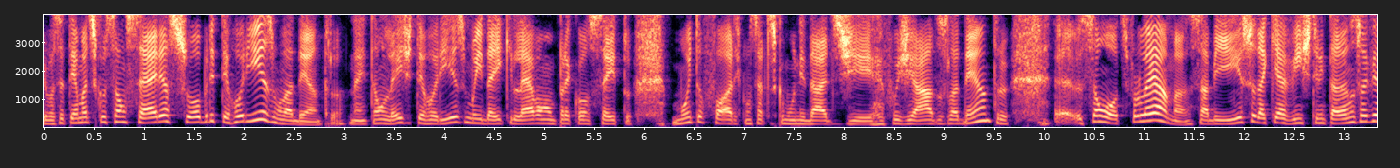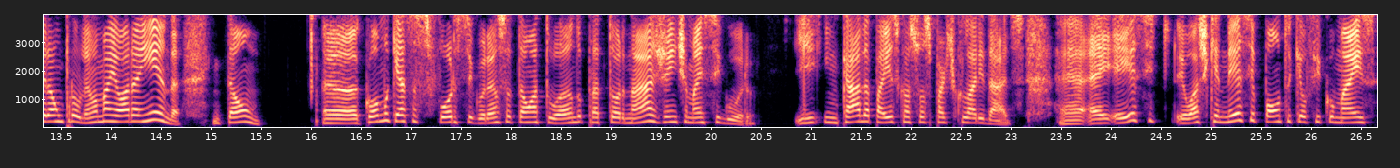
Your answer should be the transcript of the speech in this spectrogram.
E você tem uma discussão séria sobre terrorismo lá dentro, né? Então, leis de terrorismo e daí que leva levam a um preconceito muito forte com certas comunidades de refugiados lá dentro, eh, são outros problemas, sabe? E isso daqui a 20, 30 anos vai virar um problema maior ainda. Então, uh, como que essas forças de segurança estão atuando para tornar a gente mais seguro? E em cada país com as suas particularidades. É, é esse, eu acho que é nesse ponto que eu fico mais.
